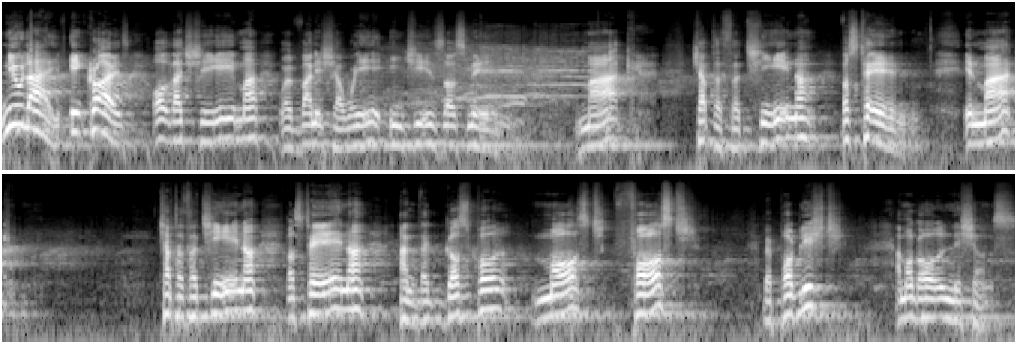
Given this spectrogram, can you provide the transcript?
new life in Christ all that shame will vanish away in Jesus' name. Mark chapter 13, verse 10. In Mark chapter 13, verse 10, and the gospel must first be published among all nations.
